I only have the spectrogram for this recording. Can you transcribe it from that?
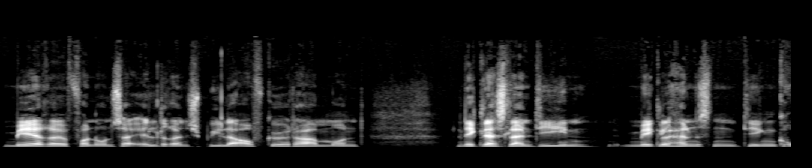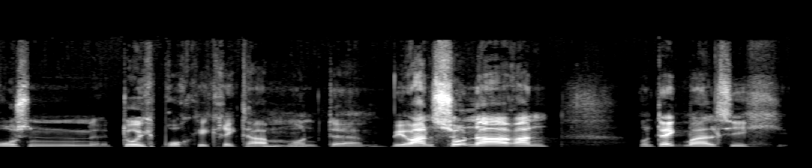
mehrere von unseren älteren Spielern aufgehört haben und Niklas Landin, Mikkel Hansen den großen Durchbruch gekriegt haben. Mhm. Und äh, wir waren so nah ran und denk mal, sich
